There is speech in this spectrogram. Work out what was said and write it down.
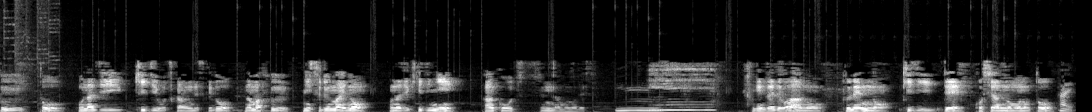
麩と同じ生地を使うんですけど、生麩にする前の同じ生地にあんこを包んだものです。え。現在では、あの、プレーンの生地でこしあんのものと、はい。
